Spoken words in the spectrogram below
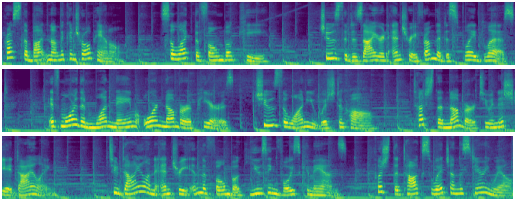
press the button on the control panel. Select the phone book key. Choose the desired entry from the displayed list. If more than one name or number appears, choose the one you wish to call. Touch the number to initiate dialing. To dial an entry in the phone book using voice commands, push the talk switch on the steering wheel.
